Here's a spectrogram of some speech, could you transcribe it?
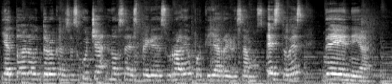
y a todo el auditorio que nos escucha no se despegue de su radio porque ya regresamos? Esto es DNA.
